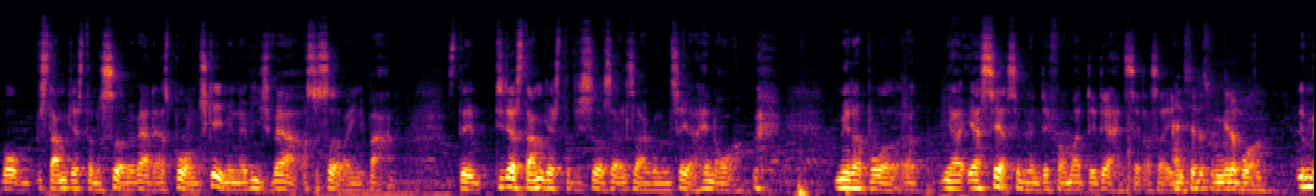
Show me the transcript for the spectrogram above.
hvor stamgæsterne sidder ved hver deres bord, måske med en avis hver, og så sidder der en i baren. Så det, de der stamgæster, de sidder så altid og argumenterer henover midterbordet, og jeg, jeg ser simpelthen det for mig, at det er der, han sætter sig ind. Han sætter sig ved midterbordet. Jamen,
